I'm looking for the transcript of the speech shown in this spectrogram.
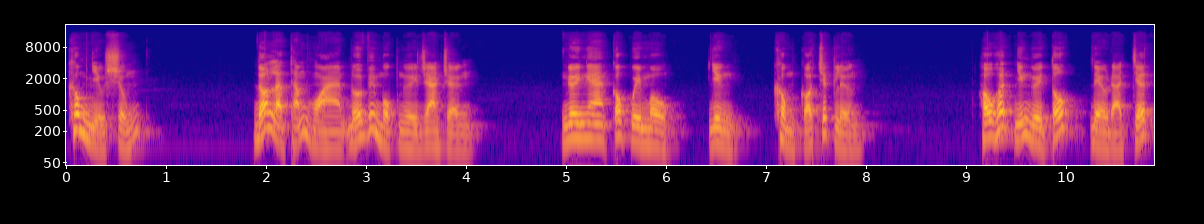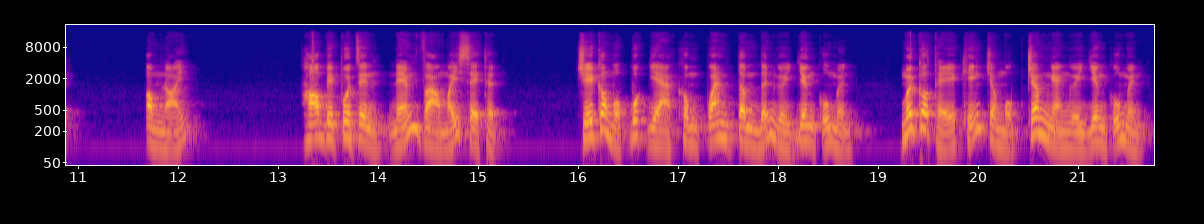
không nhiều súng. Đó là thảm họa đối với một người ra trận. Người Nga có quy mô, nhưng không có chất lượng. Hầu hết những người tốt đều đã chết. Ông nói, họ bị Putin ném vào máy xay thịt. Chỉ có một quốc gia không quan tâm đến người dân của mình mới có thể khiến cho 100.000 người dân của mình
